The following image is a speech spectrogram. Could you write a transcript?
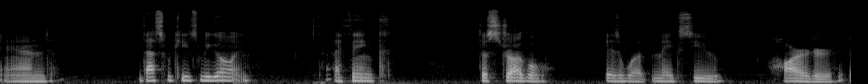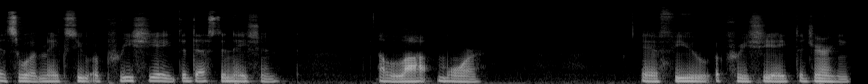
And that's what keeps me going. I think the struggle is what makes you harder. It's what makes you appreciate the destination a lot more if you appreciate the journey.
